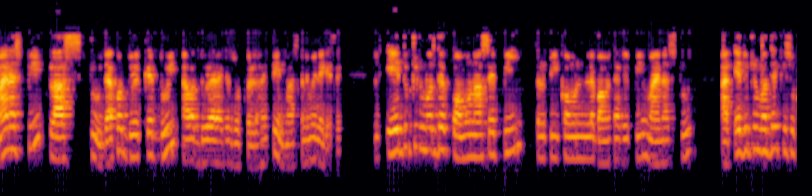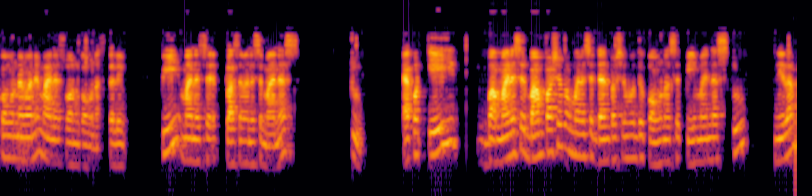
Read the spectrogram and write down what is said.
minus P plus two দেখো দুই একে দুই, আবার দুই আর একে যোগ করলে হয় তিন, মাঝখানে মিলে গেছে। এই দুটির মধ্যে কমন আছে পি তাহলে পি কমন নিলে বামে থাকে পি মাইনাস টু আর এই দুটির মধ্যে কিছু কমন নাই মানে মাইনাস ওয়ান কমন আছে। তাহলে পি মাইনাসে প্লাসে মাইনাসে মাইনাস টু এখন এই মাইনাসের বাম পাশে এবং মাইনাসের ডান পাশের মধ্যে কমন আছে পি মাইনাস টু নিলাম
